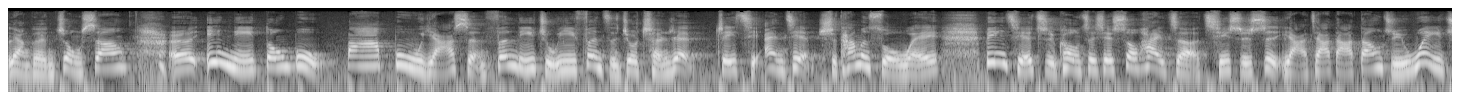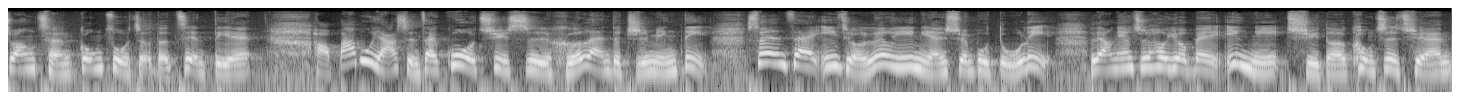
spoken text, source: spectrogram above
两个人重伤。而印尼东部巴布亚省分离主义分子就承认这一起案件是他们所为，并且指控这些受害者其实是雅加达当局伪装成工作者的间谍。好，巴布亚省在过去是荷兰的殖民地，虽然在一九六一年宣布独立。两年之后又被印尼取得控制权。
